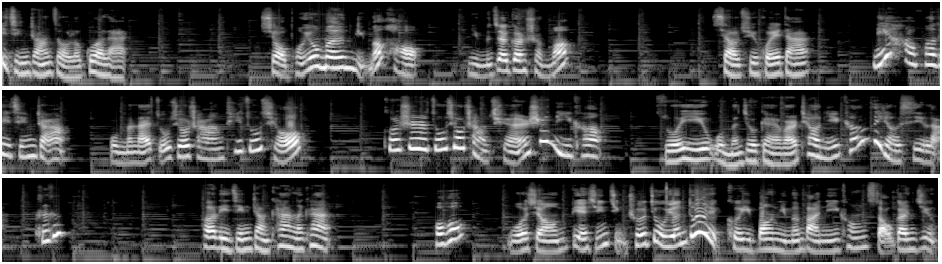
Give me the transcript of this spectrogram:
利警长走了过来：“小朋友们，你们好，你们在干什么？”小趣回答：“你好，波利警长，我们来足球场踢足球，可是足球场全是泥坑，所以我们就改玩跳泥坑的游戏了。”呵呵。波利警长看了看，吼吼，我想变形警车救援队可以帮你们把泥坑扫干净。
